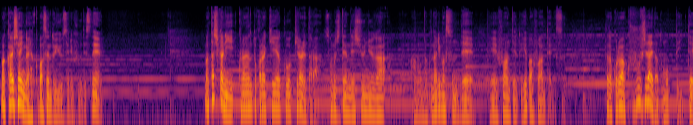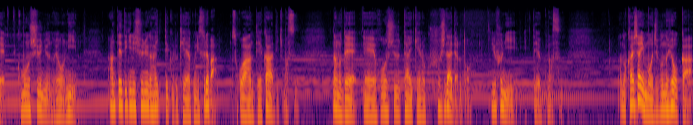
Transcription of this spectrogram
まあ、会社員が100%言うセリフですね。まあ、確かにクライアントから契約を切られたらその時点で収入があのなくなりますんで、えー、不安定といえば不安定です。ただこれは工夫次第だと思っていて顧問収入のように安定的に収入が入ってくる契約にすればそこは安定化できます。なので、えー、報酬体系の工夫次第であるというふうに言っておきます。あの会社員も自分の評価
